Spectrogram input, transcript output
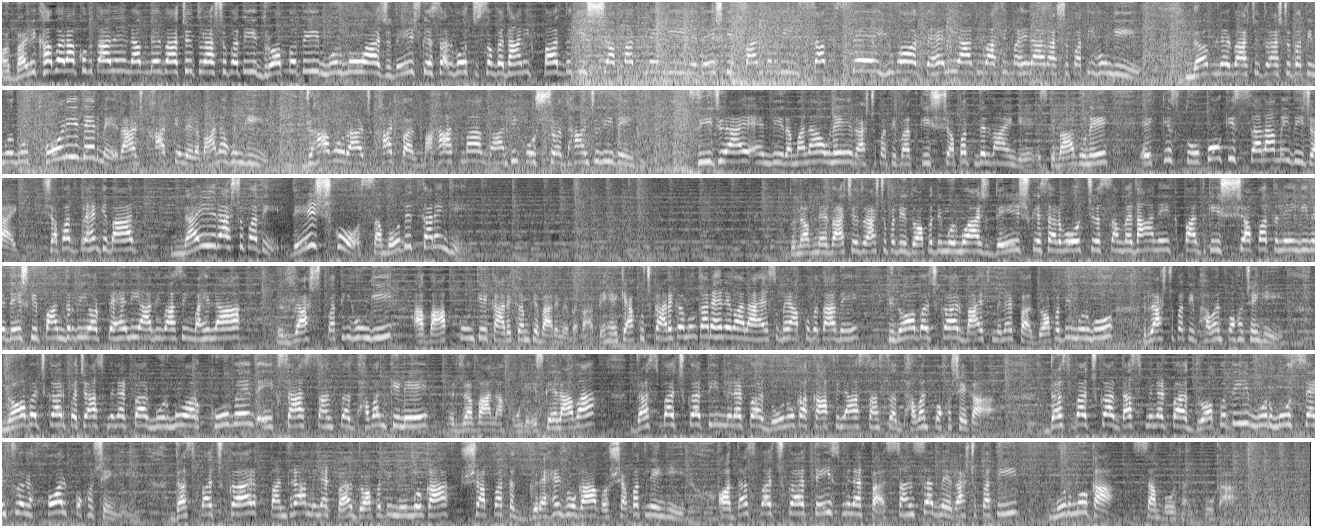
और बड़ी खबर आपको बता दें, नवनिर्वाचित राष्ट्रपति द्रौपदी मुर्मू आज देश के सर्वोच्च संवैधानिक पद की शपथ लेंगी। वे देश की पंद्रहवीं सबसे युवा और पहली आदिवासी महिला राष्ट्रपति होंगी। नवनिर्वाचित राष्ट्रपति मुर्मू थोड़ी देर में राजघाट के लिए रवाना होंगी, जहाँ वो राजघाट पर महात्मा गांधी को श्रद्धांजलि देंगी। सीजीआई एनवी रमना उन्हें राष्ट्रपति पद की शपथ दिलवाएँगे। इसके बाद उन्हें 21 तोपों की सलामी दी जाएगी। शपथ ग्रहण के बाद नई राष्ट्रपति देश को संबोधित करेंगी। तो नवनिर्वाचित राष्ट्रपति द्रौपदी मुर्मू आज देश के सर्वोच्च संवैधानिक पद की शपथ लेंगी। वे देश की पंद्रहवीं और पहली आदिवासी महिला राष्ट्रपति होंगी। अब आपको उनके कार्यक्रम के बारे में बताते हैं। क्या कुछ कार्यक्रम उनका रहने वाला है? सुबह आपको बता दें कि नौ बजकर बाईस मिनट पर द्रौपदी मुर्मू राष्ट्रपति भवन पहुंचेंगी। नौ बजकर पचास मिनट पर मुर्मू और कोविंद एक साथ संसद भवन के लिए रवाना होंगे। इसके अलावा दस बजकर तीन मिनट पर। दोनों का काफिला संसद भवन पहुंचेगा। दस बजकर दस मिनट पर द्रौपदी मुर्मू सेंट्रल हॉल पहुंचेंगी। दस बजकर पंद्रह मिनट पर द्रौपदी मुर्मू का शपथ ग्रहण होगा, वो शपथ लेंगी। और दस बजकर तेईस मिनट पर संसद में राष्ट्रपति मुर्मू का संबोधन होगा।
